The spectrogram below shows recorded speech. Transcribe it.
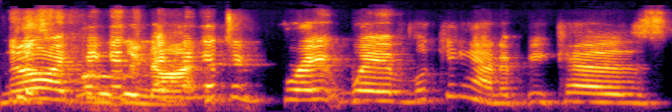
no, I think it's, I think it's a great way of looking at it because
